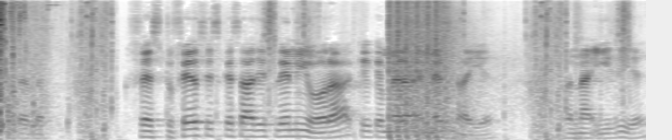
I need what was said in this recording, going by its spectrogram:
चलो। फेस टू फेस इसके साथ इसलिए नहीं हो रहा, क्योंकि मेरा एम एस हाई है वरना इजी है।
